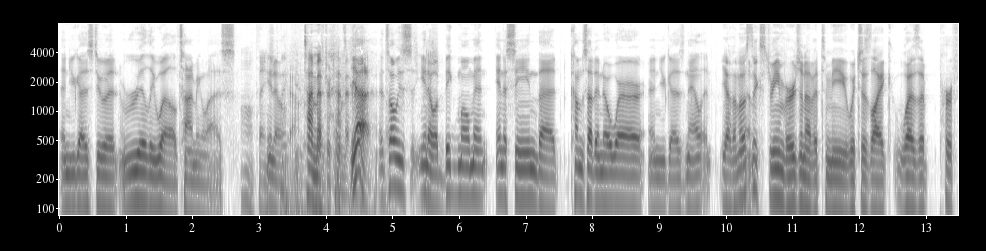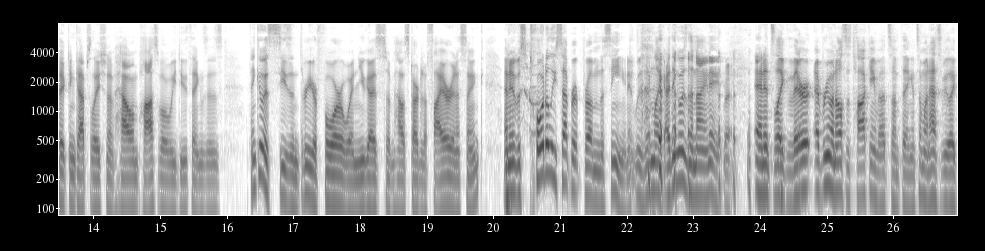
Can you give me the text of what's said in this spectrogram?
and you guys do it really well, timing wise. Oh, thanks. You know, Mike. Time after time after yeah, it's always you know a big moment in a scene that comes out of nowhere, and you guys nail it. Yeah, the most um, extreme version of it to me, which is like was a perfect encapsulation of how impossible we do things, is I think it was season three or four when you guys somehow started a fire in a sink, and it was totally separate from the scene. It was in like I think it was the nine eight, and it's like there everyone else is talking about something, and someone has to be like.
